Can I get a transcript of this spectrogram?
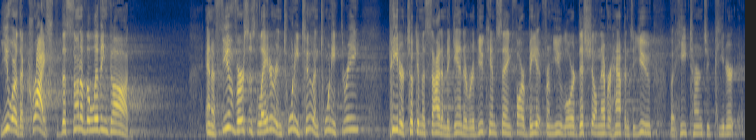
You are the Christ, the Son of the living God. And a few verses later, in 22 and 23, Peter took him aside and began to rebuke him, saying, Far be it from you, Lord, this shall never happen to you. But he turned to Peter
